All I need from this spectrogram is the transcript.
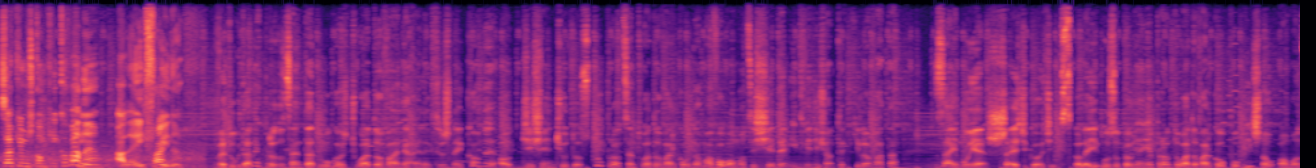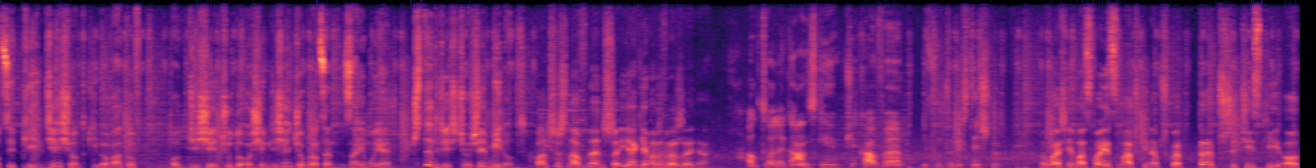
Całkiem skomplikowane, ale i fajne. Według danych producenta długość ładowania elektrycznej kony od 10 do 100% ładowarką domową o mocy 7,2 kW zajmuje 6 godzin. Z kolei uzupełnianie prądu ładowarką publiczną o mocy 50 kW od 10 do 80% zajmuje 48 minut. Patrzysz na wnętrze i jakie masz wrażenia? Auto eleganckie, ciekawe i futurystyczne. No właśnie, ma swoje smaczki, na przykład te przyciski od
